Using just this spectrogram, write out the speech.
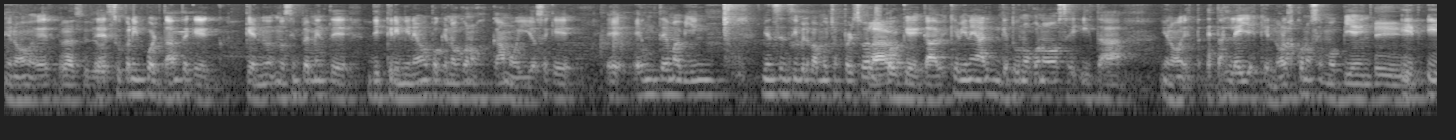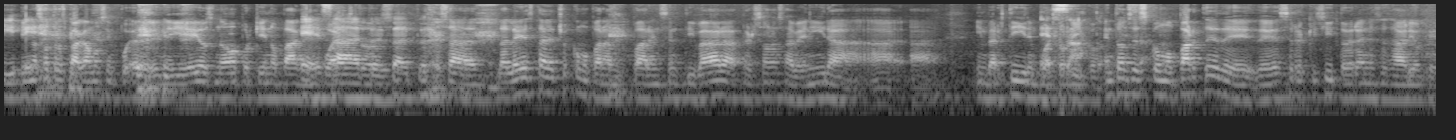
you know, es súper importante que, que no, no simplemente discriminemos porque no conozcamos y yo sé que es, es un tema bien, bien sensible para muchas personas Claro. porque cada vez que viene alguien que tú no conoces y está, you know, est- estas leyes que no las conocemos bien y, y, y- y nosotros pagamos impuestos y ellos no porque no pagan Exacto, impuestos. exacto. O sea, la ley está hecha como para, para incentivar a personas a venir a, a- a invertir en Puerto Exacto, Rico. Entonces, como parte de, de ese requisito era necesario que,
